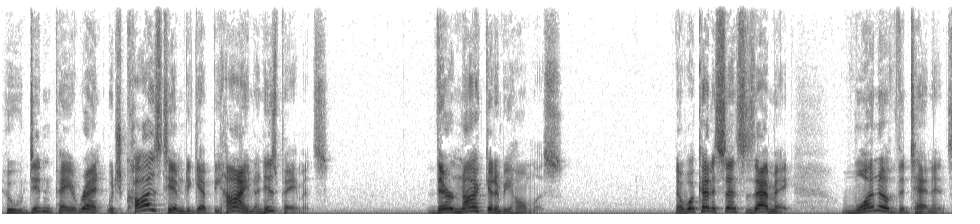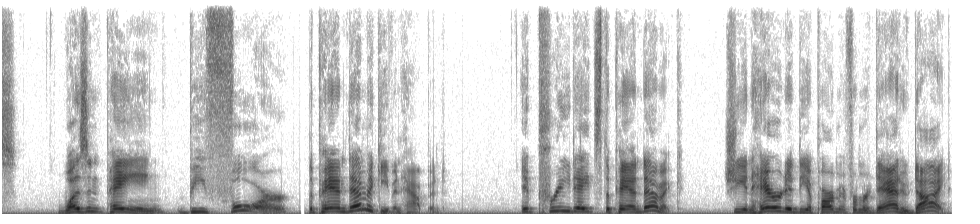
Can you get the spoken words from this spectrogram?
who didn't pay rent, which caused him to get behind on his payments, they're not going to be homeless. Now, what kind of sense does that make? One of the tenants wasn't paying before the pandemic even happened. It predates the pandemic. She inherited the apartment from her dad who died.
